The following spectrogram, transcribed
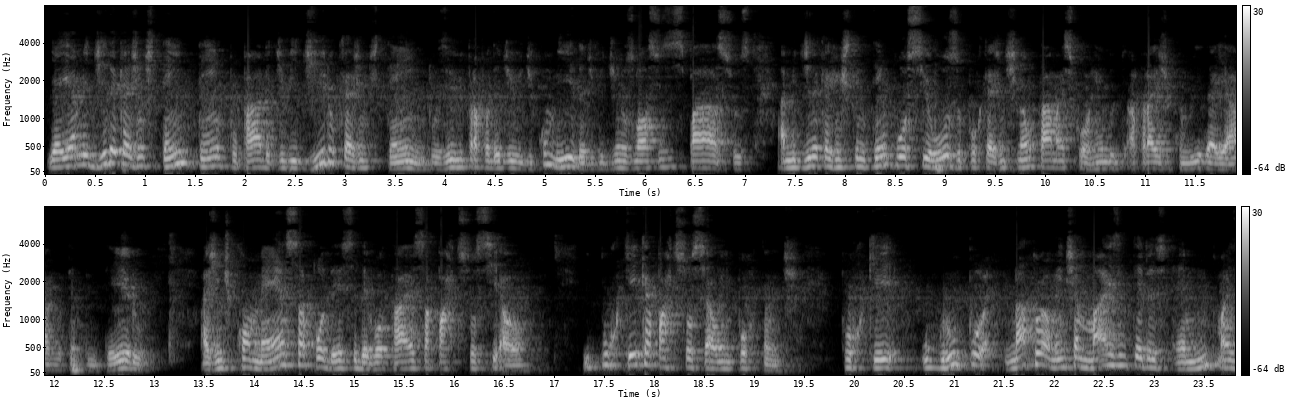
E aí, à medida que a gente tem tempo para dividir o que a gente tem, inclusive para poder dividir comida, dividir os nossos espaços, à medida que a gente tem tempo ocioso, porque a gente não está mais correndo atrás de comida e água o tempo inteiro, a gente começa a poder se devotar a essa parte social. E por que, que a parte social é importante? porque o grupo naturalmente é mais é muito mais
